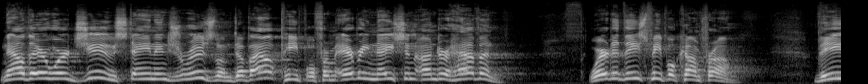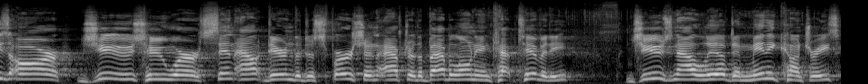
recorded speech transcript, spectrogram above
Now there were Jews staying in Jerusalem, devout people from every nation under heaven. Where did these people come from? These are Jews who were sent out during the dispersion after the Babylonian captivity. Jews now lived in many countries.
